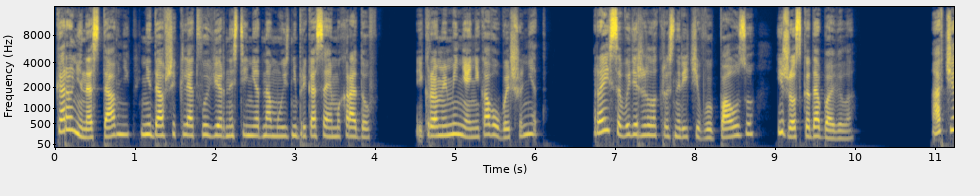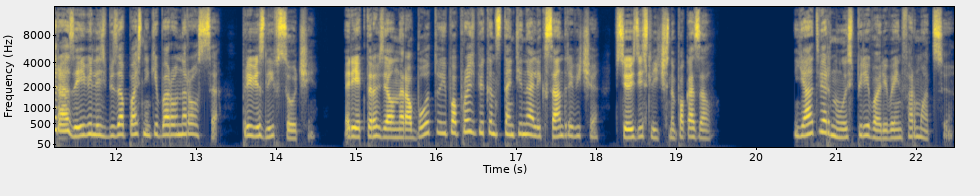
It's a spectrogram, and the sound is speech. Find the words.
короне наставник, не давший клятву верности ни одному из неприкасаемых родов. И кроме меня никого больше нет. Раиса выдержала красноречивую паузу и жестко добавила. А вчера заявились безопасники барона Росса, привезли в Сочи. Ректор взял на работу и по просьбе Константина Александровича все здесь лично показал. Я отвернулась, переваривая информацию.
